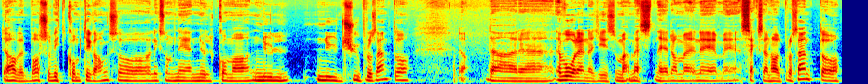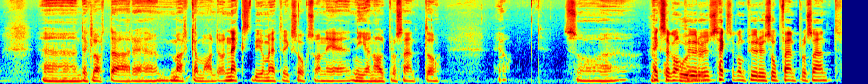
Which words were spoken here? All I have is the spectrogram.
det, har vel bare så vidt kommet i gang, så liksom ned 0,007 og ja, det er, Vår Energi som er mest ned, ned med 6,5% og det er klart Der merker man det. Next Biometrics også ned 9,5% og ja. Så Hexagon Purus, Hexagon Purus opp 5%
